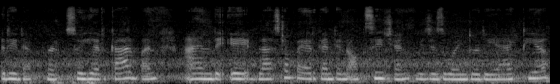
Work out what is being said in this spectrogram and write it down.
reductant. So here carbon and a blast of air contain oxygen which is going to react here.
